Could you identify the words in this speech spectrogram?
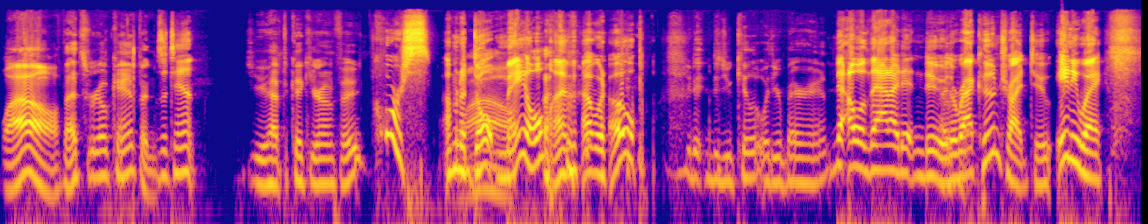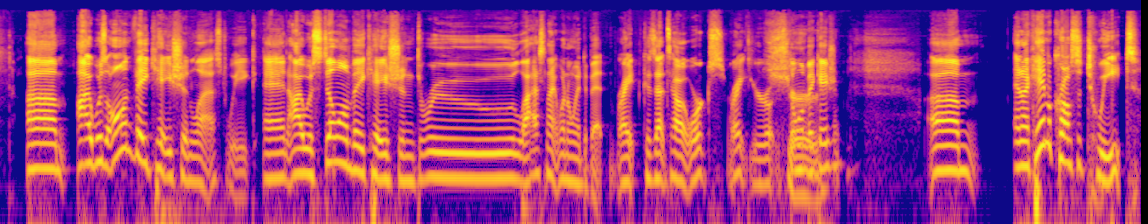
Wow, that's real camping. It was a tent. Did you have to cook your own food? Of course, I'm an adult male. I, I would hope. Did, did you kill it with your bare hands? No, well, that I didn't do. The raccoon tried to. Anyway, um, I was on vacation last week, and I was still on vacation through last night when I went to bed, right? Because that's how it works, right? You're still on vacation. Um, and I came across a tweet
